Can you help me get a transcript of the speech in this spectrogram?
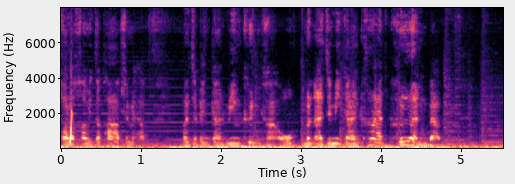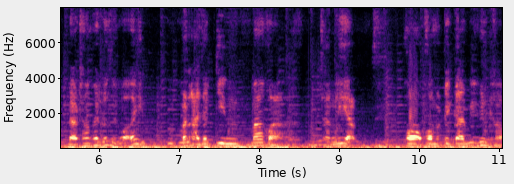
พอเราเข้ามิตรภาพใช่ไหมครับ มันจะเป็นการวิ่งขึ้นเขา มันอาจจะมีการคลาดเคลื่อนแบบ แบบทำให้รู้สึกว่า เอ้ย มันอาจจะกินมากกว่าทางเรียบ พอพอมันเป็นการวิ่งขึ้นเขา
